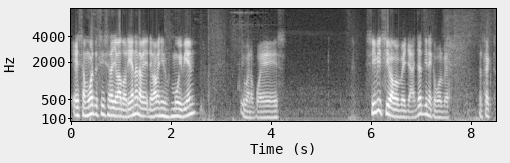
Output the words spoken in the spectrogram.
Esa muerte sí se la ha llevado Oriana, le va a venir muy bien. Y bueno, pues Sivir sí va a volver ya, ya tiene que volver. Perfecto.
